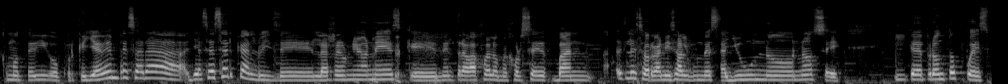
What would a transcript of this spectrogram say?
como te digo, porque ya va a empezar a, ya se acercan Luis de las reuniones que en el trabajo a lo mejor se van, les organiza algún desayuno, no sé, y que de pronto pues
